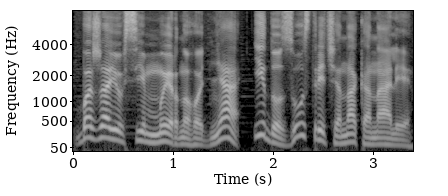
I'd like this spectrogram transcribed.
Бажаю всім мирного дня і до зустрічі на каналі.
